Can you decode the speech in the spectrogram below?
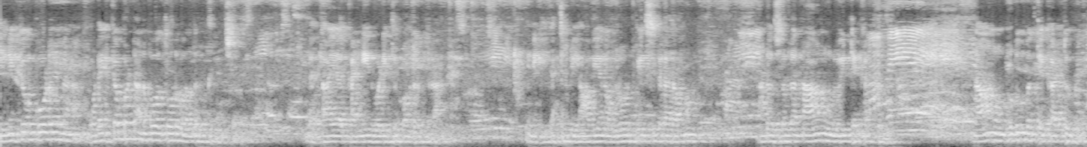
இன்னைக்கும் கூட நான் உடைக்கப்பட்ட அனுபவத்தோடு வந்திருக்கிறேன் சொல்லி. இந்த தாயார் கண்ணீர் உடைத்து கொண்டிருக்கிறாங்க. இன்னைக்கு கத்தருடைய ஆவியான அவங்களோடு பேசுகிறார் அம்மா சொல்ல நான் உன் வீட்டை கட்டுவேன். நான் உன் குடும்பத்தை கட்டுவேன்.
